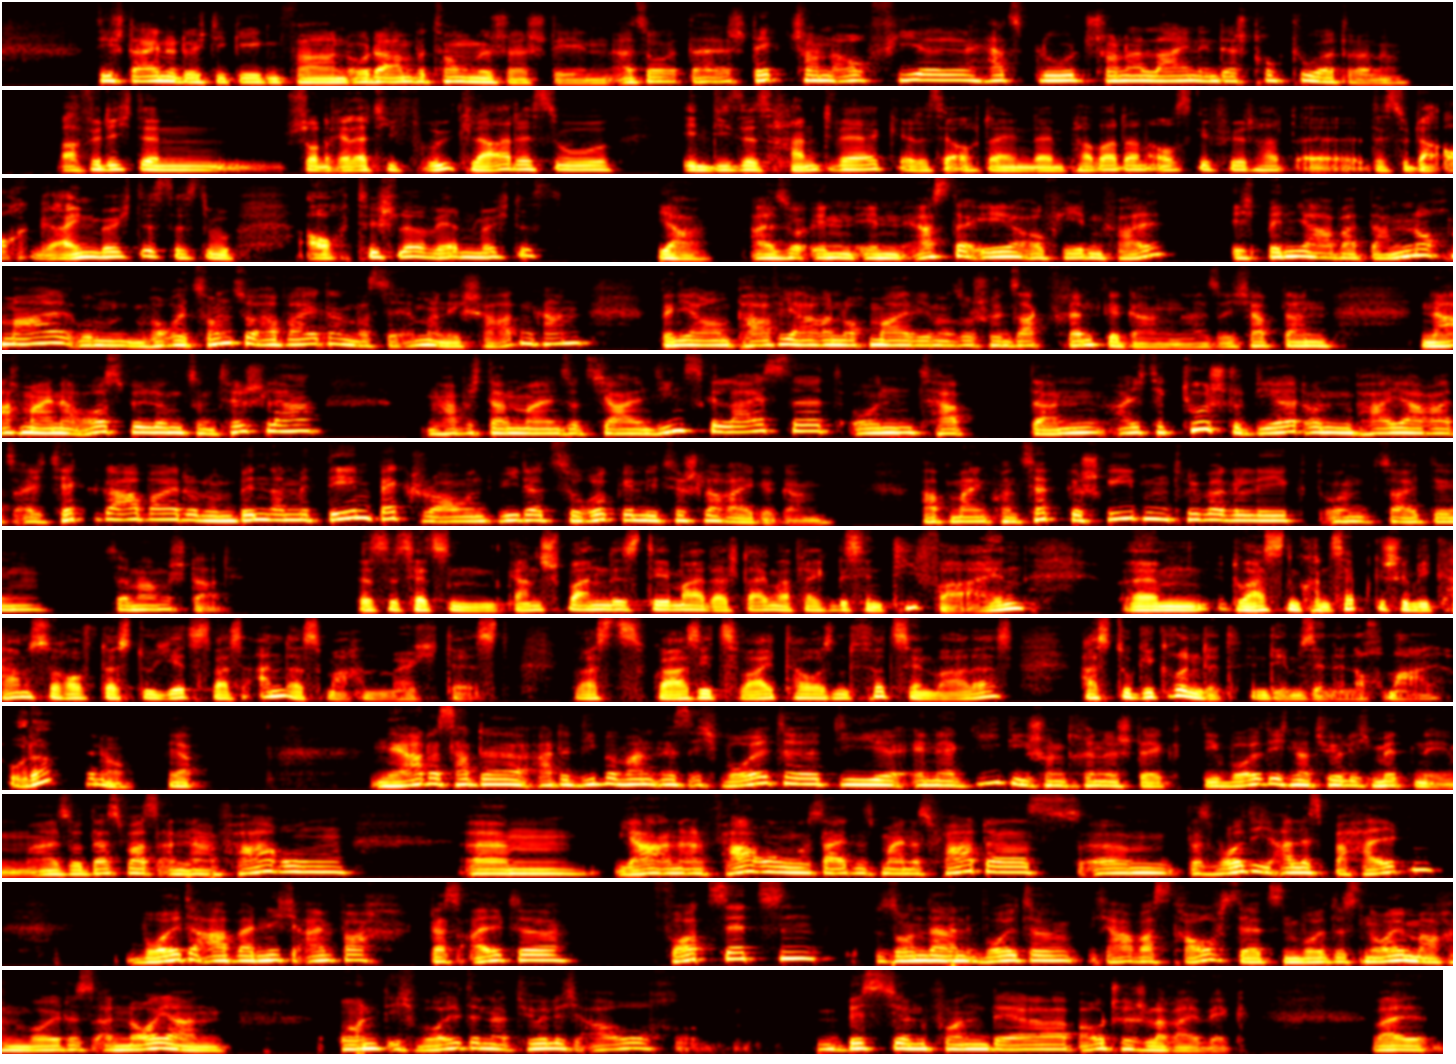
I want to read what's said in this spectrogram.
die Steine durch die Gegend fahren oder am Betonmischer stehen. Also da steckt schon auch viel Herzblut schon allein in der Struktur drin. War für dich denn schon relativ früh klar, dass du in dieses Handwerk, das ja auch dein, dein Papa dann ausgeführt hat, äh, dass du da auch rein möchtest, dass du auch Tischler werden möchtest? Ja, also in, in erster Ehe auf jeden Fall. Ich bin ja aber dann nochmal, um den Horizont zu erweitern, was ja immer nicht schaden kann, bin ja auch ein paar Jahre nochmal, wie man so schön sagt, fremdgegangen. Also ich habe dann nach meiner Ausbildung zum Tischler, habe ich dann meinen sozialen Dienst geleistet und habe dann Architektur studiert und ein paar Jahre als Architekt gearbeitet und bin dann mit dem Background wieder zurück in die Tischlerei gegangen. Habe mein Konzept geschrieben, drüber gelegt und seitdem sind wir am Start. Das ist jetzt ein ganz spannendes Thema, da steigen wir vielleicht ein bisschen tiefer ein. Ähm, du hast ein Konzept geschrieben. Wie kam es darauf, dass du jetzt was anders machen möchtest? Du hast quasi 2014 war das, hast du gegründet in dem Sinne nochmal, oder? Genau, ja. Ja, das hatte, hatte die Bewandtnis. Ich wollte die Energie, die schon drinne steckt, die wollte ich natürlich mitnehmen. Also das, was an Erfahrung, ähm, ja, an Erfahrung seitens meines Vaters, ähm, das wollte ich alles behalten, wollte aber nicht einfach das Alte fortsetzen, sondern wollte ja was draufsetzen, wollte es neu machen, wollte es erneuern. Und ich wollte natürlich auch ein bisschen von der Bautischlerei weg, weil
